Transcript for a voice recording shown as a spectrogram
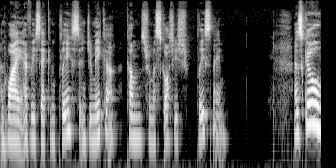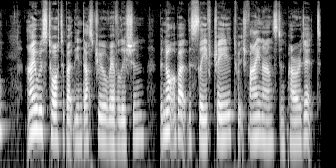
and why every second place in Jamaica comes from a Scottish place name. At school, I was taught about the Industrial Revolution, but not about the slave trade which financed and powered it.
